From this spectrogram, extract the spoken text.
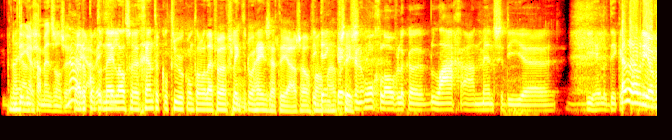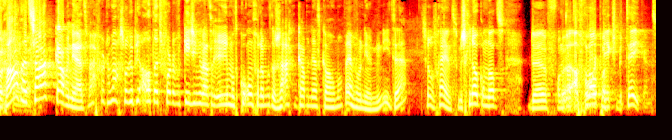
Nou ja, dingen dat- gaan mensen dan zeggen. Ja, Nou dan ja, komt de. Nederlandse regentencultuur komt er wel even flink er doorheen zetten. Ja, zo van, ik denk, eh, er is een ongelofelijke laag aan mensen die, eh, die hele dikke... En daar hebben we niet over gehad. hebben. Het zakenkabinet. Waarvoor normaal gesproken heb je altijd voor de verkiezingen dat er iemand komt van er moet een zakenkabinet komen. Op een of andere manier nu niet, hè? Dat is heel vreemd. Misschien ook omdat de Omdat de het afgelopen... niks betekent.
